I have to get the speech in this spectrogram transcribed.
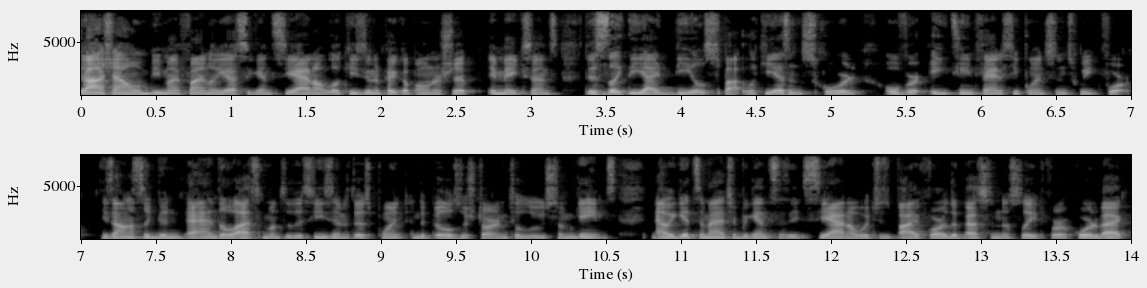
Josh Allen will be my final yes against Seattle. Look, he's going to pick up ownership. It makes sense. This is like the ideal spot. Look, he hasn't scored over 18 fantasy points since week four. He's honestly been bad the last month of the season at this point, and the Bills are starting to lose some games. Now he gets a matchup against Seattle, which is by far the best in the slate for a quarterback.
